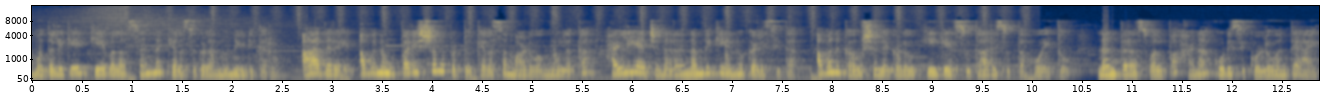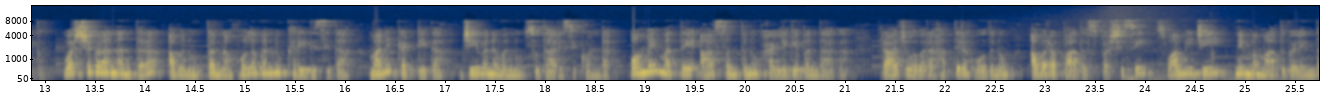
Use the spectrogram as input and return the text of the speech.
ಮೊದಲಿಗೆ ಕೇವಲ ಸಣ್ಣ ಕೆಲಸಗಳನ್ನು ನೀಡಿದರು. ಆದರೆ ಅವನು ಪರಿಶ್ರಮಪಟ್ಟು ಕೆಲಸ ಮಾಡುವ ಮೂಲಕ ಹಳ್ಳಿಯ ಜನರ ನಂಬಿಕೆಯನ್ನು ಗಳಿಸಿದ. ಅವನ ಕೌಶಲ್ಯಗಳು ಹೀಗೆ ಸುಧಾರಿಸುತ್ತಾ ಹೋಯಿತು. ನಂತರ ಸ್ವಲ್ಪ ಹಣ ಕೂಡಿಸಿಕೊಳ್ಳುವಂತೆ ಆಯಿತು. ವರ್ಷಗಳ ನಂತರ ಅವನು ತನ್ನ ಹೊಲವನ್ನು ಖರೀದಿಸಿದ, ಮನೆ ಕಟ್ಟಿದ, ಜೀವನವನ್ನು ಸುಧಾರಿಸಿಕೊಂಡ. ಒಮ್ಮೆ ಮತ್ತೆ ಆ ಸಂತನು ಹಳ್ಳಿಗೆ ಬಂದಾಗ ರಾಜು ಅವರ ಹತ್ತಿರ ಹೋದನು. ಅವರ ಪಾದ ಸ್ಪರ್ಶಿಸಿ, ಸ್ವಾಮೀಜಿ, ನಿಮ್ಮ ಮಾತುಗಳಿಂದ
